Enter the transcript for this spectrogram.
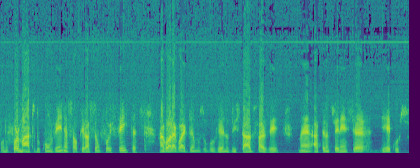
no formato do convênio, essa alteração foi feita, agora aguardamos o governo do estado fazer né, a transferência de recursos.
